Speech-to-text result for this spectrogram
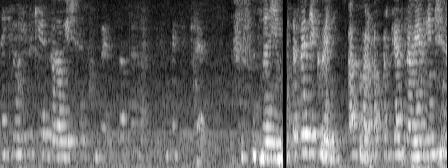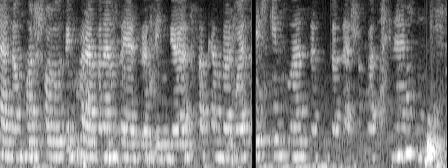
Nekem két dolog is eszembe Az egyik, hogy akkor, akkor kezdem, én, én csináltam hasonlót, én korábban employer building szakember voltam, és influencer kutatásokat csináltunk így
